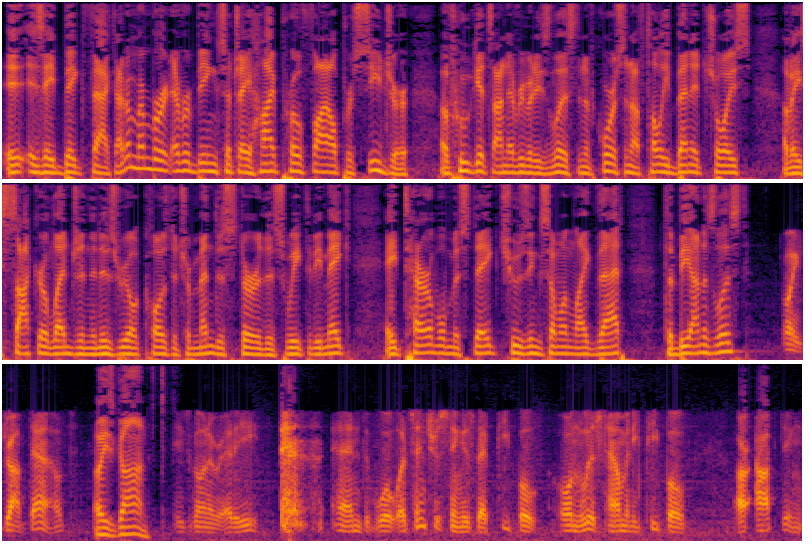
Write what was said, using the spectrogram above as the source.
is, is a big fact. I don't remember it ever being such a high-profile procedure of who gets on everybody's list. And of course, an Naftali Bennett choice of a soccer legend in Israel caused a tremendous stir this week. Did he make a terrible mistake choosing someone like that to be on his list? Well, he dropped out. Oh, he's gone. He's gone already. and what's interesting is that people on the list, how many people are opting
